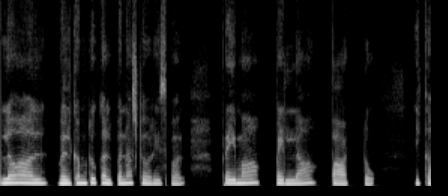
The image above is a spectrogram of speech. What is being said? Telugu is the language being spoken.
Hello all. Welcome to 'Kalpana stories world'. 'ప్రేమ పెళ్ళ పార్ట్ టూ ఇక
